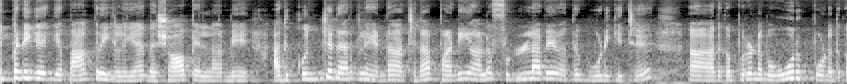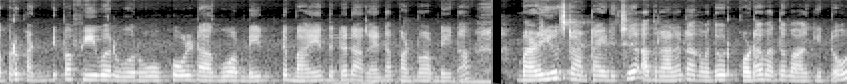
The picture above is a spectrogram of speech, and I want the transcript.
இப்போ நீங்கள் இங்கே பார்க்குறீங்க இல்லையா அந்த ஷாப் எல்லாமே அது கொஞ்ச நேரத்தில் என்ன ஆச்சுன்னா பனியால் ஃபுல்லாகவே வந்து மூடிக்கிச்சு அதுக்கப்புறம் நம்ம ஊருக்கு போனதுக்கப்புறம் கண்டிப்பாக ஃபீவர் வரும் கோல்ட் ஆகும் அப்படின்ட்டு பயந்துட்டு நாங்கள் என்ன பண்ணோம் அப்படின்னா மழையும் ஸ்டார்ட் ஆகிடுச்சு அதனால் நாங்கள் வந்து ஒரு குடை வந்து வாங்கிட்டோம்.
